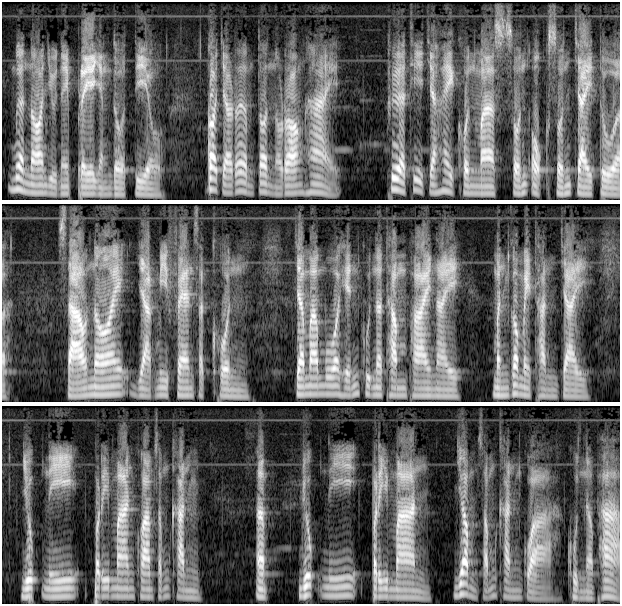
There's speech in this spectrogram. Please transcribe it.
ๆ เมื่อนอนอยู่ในเปลอย่างโดดเดี่ยว ก็จะเริ่มต้นร้องไห้ เพื่อที่จะให้คนมาสนอกสนใจตัว สาวน้อยอยากมีแฟนสักคน จะมามัวเห็นคุณธรรมภายใน มันก็ไม่ทันใจ ยุคนี้ปริมาณความสำคัญ ยุคนี้ปริมาณ ย่อมสำคัญกว่าคุณภาพ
